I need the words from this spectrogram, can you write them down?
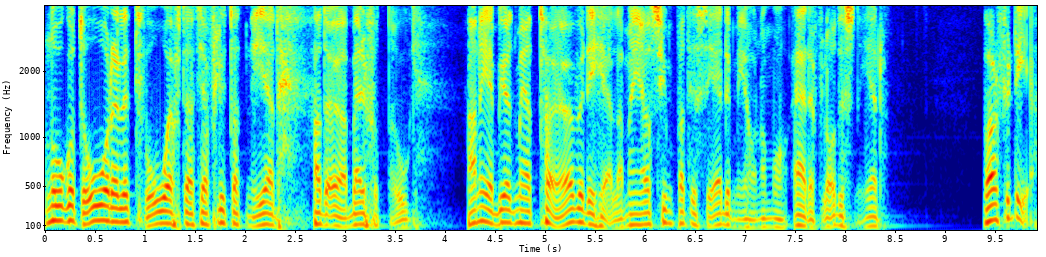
Något år eller två efter att jag flyttat ned hade Öberg fått nog. Han erbjöd mig att ta över det hela men jag sympatiserade med honom och RF lades ner. Varför det?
